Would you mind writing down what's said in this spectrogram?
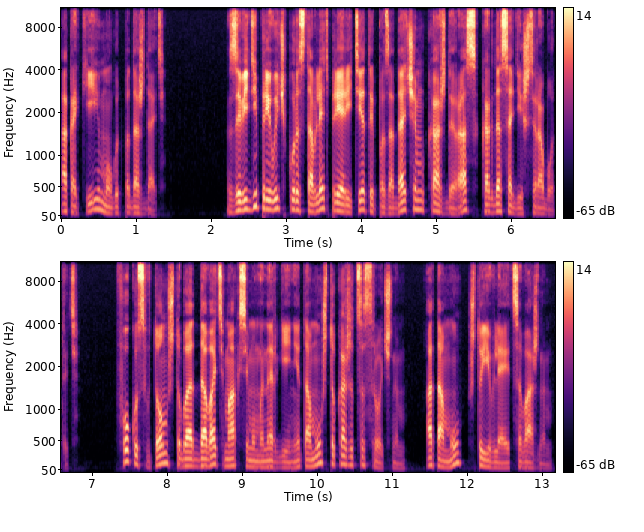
а какие могут подождать. Заведи привычку расставлять приоритеты по задачам каждый раз, когда садишься работать. Фокус в том, чтобы отдавать максимум энергии не тому, что кажется срочным, а тому, что является важным.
